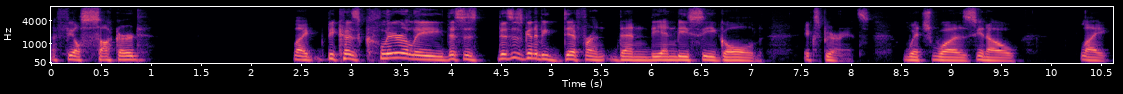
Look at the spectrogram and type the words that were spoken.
I feel suckered. Like because clearly this is this is going to be different than the NBC Gold experience, which was, you know, like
